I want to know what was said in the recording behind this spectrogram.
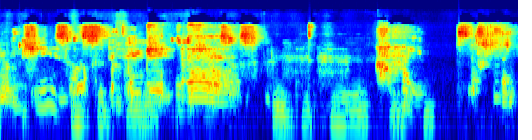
you, Jesus. Thank you, Jesus. Thank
